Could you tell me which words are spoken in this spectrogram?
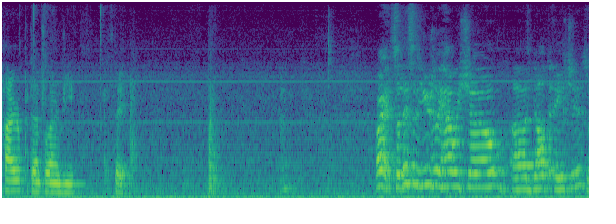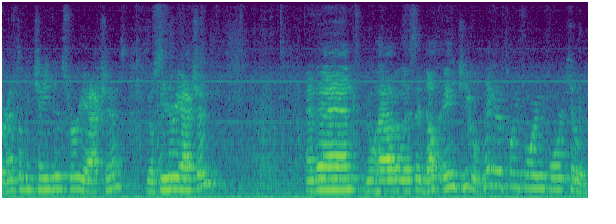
higher potential energy state. All right, so this is usually how we show uh, delta H's or enthalpy changes for reactions. You'll see the reaction, and then you'll have it listed delta H equals negative 2484 kilojoules.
